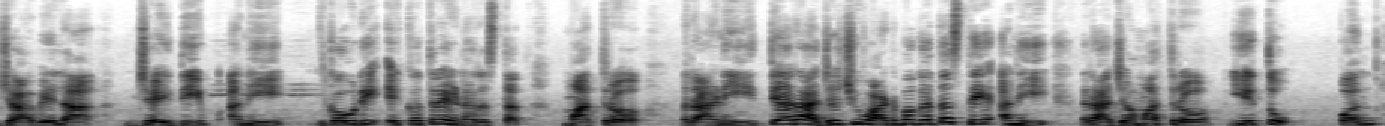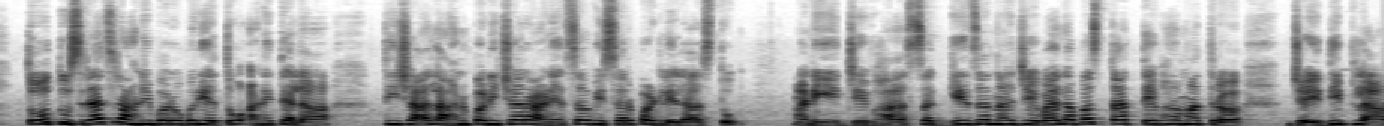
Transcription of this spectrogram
ज्यावेळेला जयदीप आणि गौरी एकत्र येणार असतात. मात्र राणी त्या राजाची वाट बघत असते आणि राजा मात्र येतो. पण तो दुसऱ्याच राणीबरोबर येतो आणि त्याला तिच्या लहानपणीच्या राण्याचा विसर पडलेला असतो. आणि जेव्हा सगळेजण जेवायला बसतात तेव्हा मात्र जयदीपला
